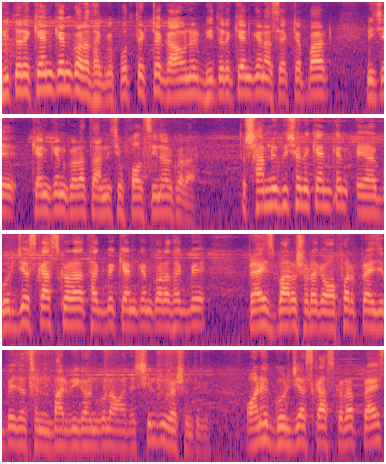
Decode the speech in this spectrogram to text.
ভিতরে ক্যান ক্যান করা থাকবে। প্রত্যেকটা গাউনের ভিতরে ক্যান ক্যান আছে, একটা পার্ট নিচে ক্যান ক্যান করা, তার নিচে ফলস ইনার করা। তো সামনে পিছনে ক্যান ক্যান গর্জিয়াস কাজ করা থাকবে ক্যান ক্যান করা থাকবে। প্রাইস বারোশো টাকা অফার প্রাইজে পেয়ে যাচ্ছেন বার্বি গাউনগুলো আমাদের শিল্পী ফ্যাশন থেকে। অনেক গর্জিয়াস কাজ করা প্রাইস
